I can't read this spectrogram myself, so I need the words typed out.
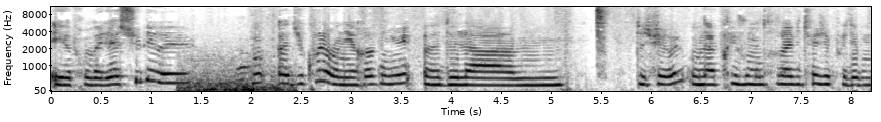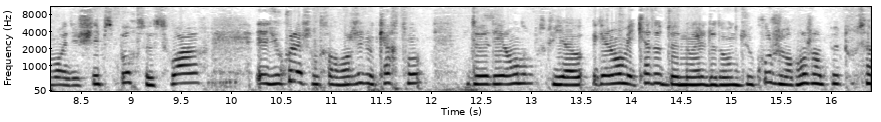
Et après, on va aller à Super U. Bon, du coup, là, on est revenu de la... hum, de Super. On a pris, je vous montrerai vite fait, j'ai pris des bonbons et des chips pour ce soir. Et du coup, là, je suis en train de ranger le carton de Léandre, parce qu'il y a également mes cadeaux de Noël dedans. Du coup, je range un peu tout ça,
